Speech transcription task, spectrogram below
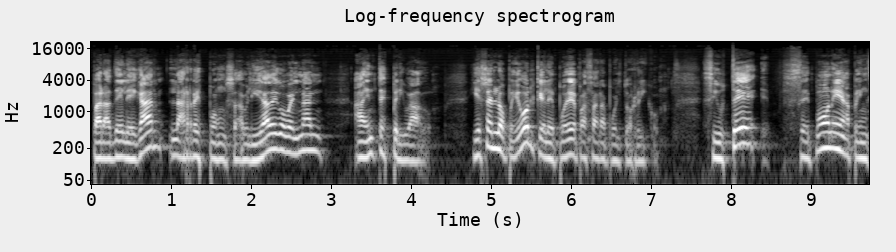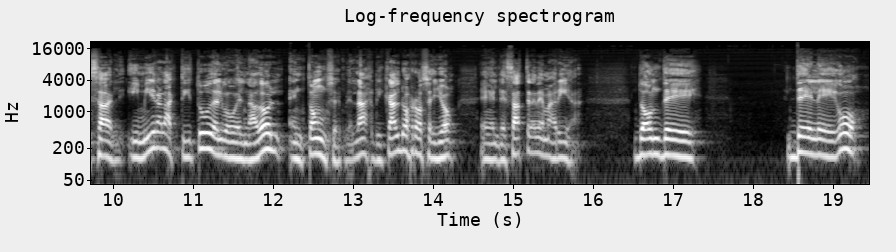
para delegar la responsabilidad de gobernar a entes privados. Y eso es lo peor que le puede pasar a Puerto Rico. Si usted se pone a pensar y mira la actitud del gobernador entonces, ¿verdad? Ricardo Rosselló en el desastre de María, donde delegó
